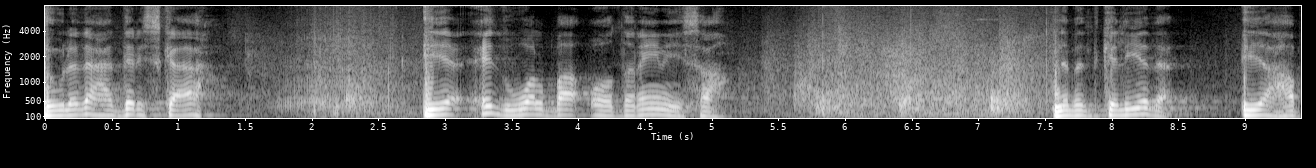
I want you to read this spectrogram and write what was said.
dowladaha dariska ah iyo cid walba oo danaynaysa nabadgelyada iyo hab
